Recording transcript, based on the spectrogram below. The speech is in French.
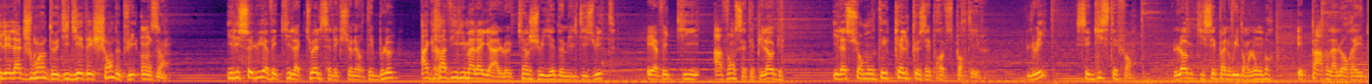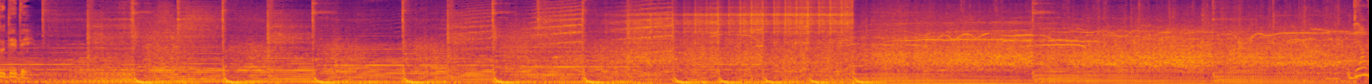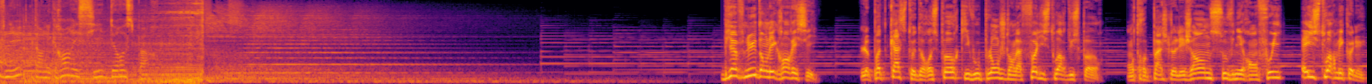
Il est l'adjoint de Didier Deschamps depuis 11 ans. Il est celui avec qui l'actuel sélectionneur des Bleus a gravi l'Himalaya le 15 juillet 2018 et avec qui, avant cet épilogue, il a surmonté quelques épreuves sportives. Lui, c'est Guy Stéphane, l'homme qui s'épanouit dans l'ombre et parle à l'oreille de Dédé. Bienvenue dans les grands récits d'Eurosport. Bienvenue dans les grands récits, le podcast d'Eurosport qui vous plonge dans la folle histoire du sport, entre pages de légendes, souvenirs enfouis et histoires méconnues.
